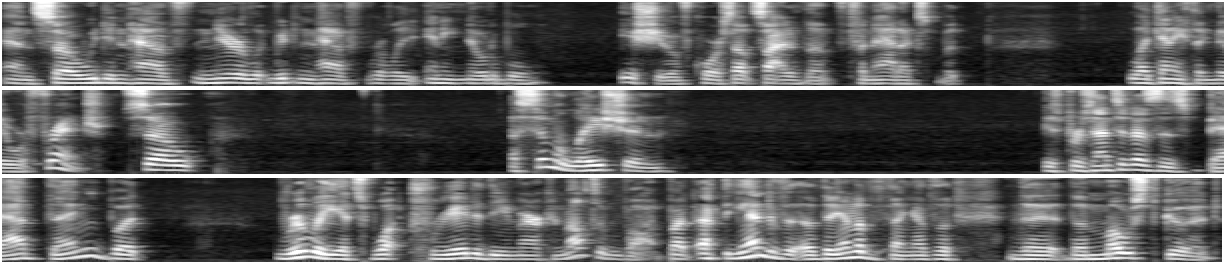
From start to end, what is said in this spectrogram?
And so we didn't have nearly we didn't have really any notable issue, of course, outside of the fanatics, but like anything, they were fringe. So assimilation is presented as this bad thing, but really it's what created the American melting pot. But at the end of it, at the end of the thing, at the the the most good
